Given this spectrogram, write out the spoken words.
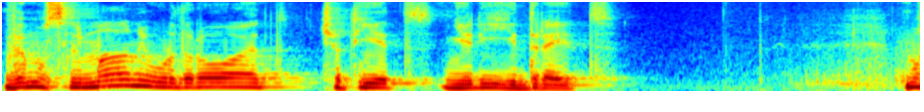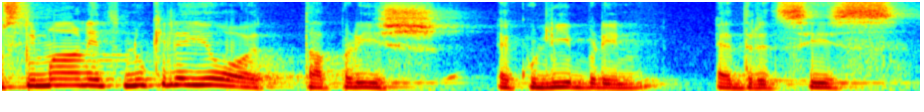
Dhe muslimani urdhërohet që të jetë njeri i drejtë. Muslimanit nuk i lejohet ta prishë ekuilibrin e drejtësisë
